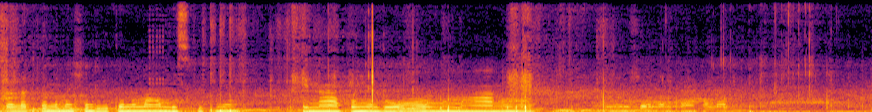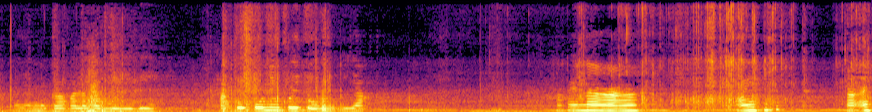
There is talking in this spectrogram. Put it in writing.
Kalat na naman siya dito ng mga biscuit niya. Tinapon niya doon. Mga ano niya. Ayun siya, nagkakalat. Ayun, nagkakalat ang baby. Pag kukunin ko ito, may iyak. Okay na. Ay. Ay.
